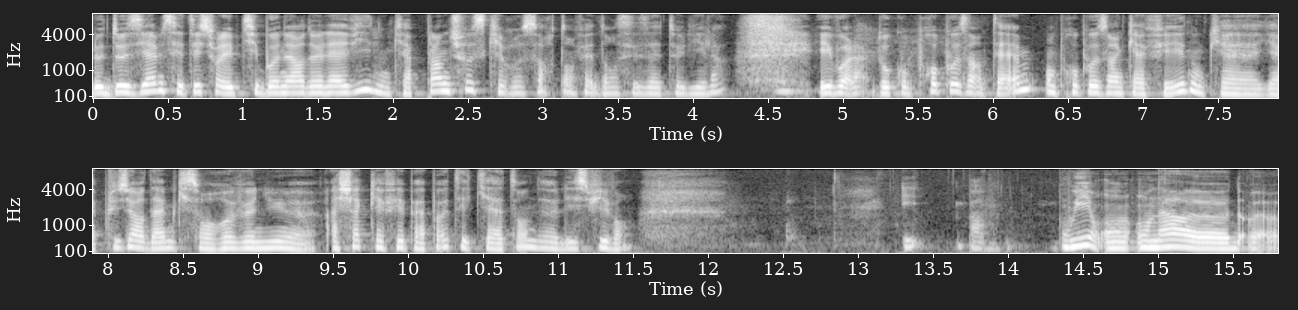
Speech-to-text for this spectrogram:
Le deuxième, c'était sur les petits bonheurs de la vie. Donc, il y a plein de choses qui ressortent en fait dans ces ateliers-là. Et voilà, donc on propose un thème, on propose un café. Donc, il y y a plusieurs dames qui sont revenues à chaque café papote et qui attendent les suivants. Oui, on, a, euh, euh,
